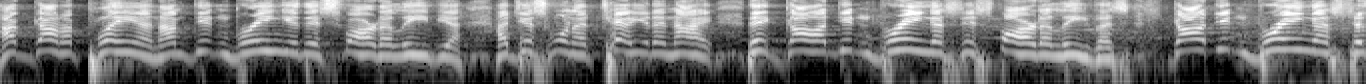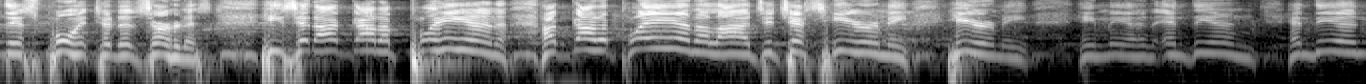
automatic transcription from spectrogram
I've got a plan. I didn't bring you this far to leave you. I just want to tell you tonight that God didn't bring us this far to leave us. God didn't bring us to this point to desert us. He said, I've got a plan. I've got a plan, Elijah. Just hear me. Hear me. Amen. And then, and then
